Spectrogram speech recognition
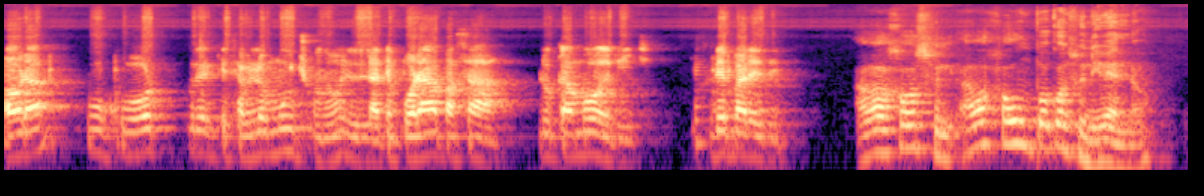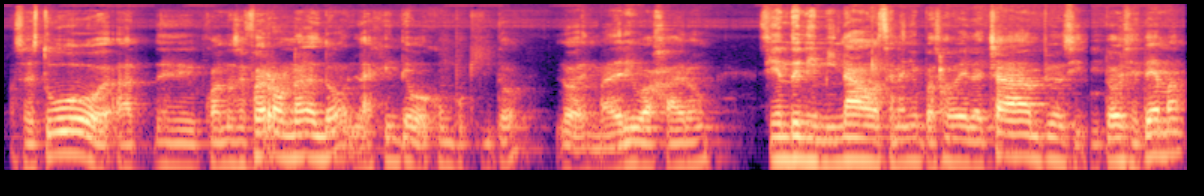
Ahora, un jugador del que se habló mucho, ¿no? La temporada pasada, Luka Modric. ¿Qué te parece? ha bajado, su- ha bajado un poco su nivel, ¿no? O sea, estuvo, eh, cuando se fue Ronaldo, la gente bajó un poquito, los del Madrid bajaron, siendo eliminados el año pasado de la Champions y, y todo ese tema,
